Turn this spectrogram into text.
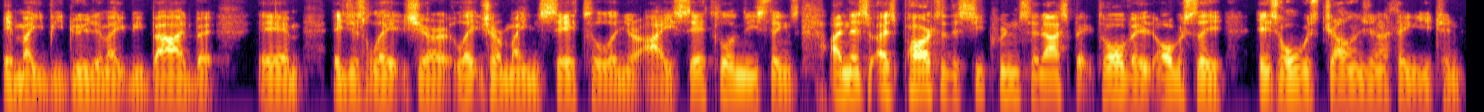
It might be good, it might be bad, but um, it just lets your lets your mind settle and your eyes settle on these things. And as as part of the sequencing aspect of it, obviously it's always challenging. I think you can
